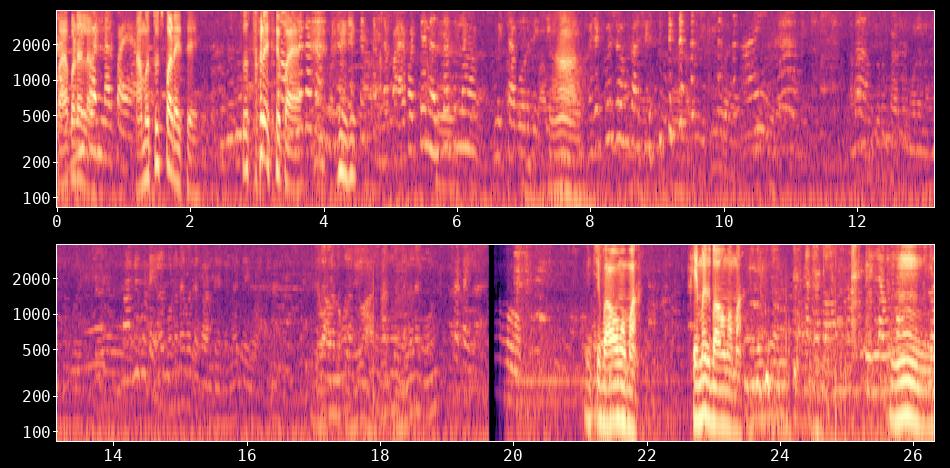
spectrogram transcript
पाया पडायला. हा मग तूच पडायचंय. तूच पडायचंय पाया. पडते नंतर तुला मिठा गोड देते. हा. म्हणजे खुश होऊन मामी कुठे? बावा मामा. फेमस मामा. बाबा. शुगर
